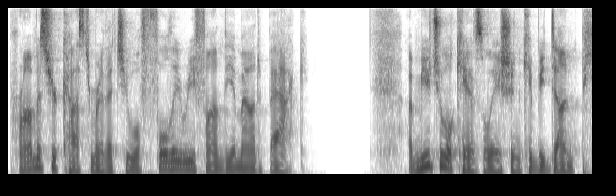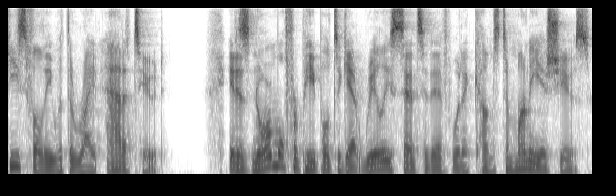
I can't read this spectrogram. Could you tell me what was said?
promise your customer that you will fully refund the amount back. A mutual cancellation can be done peacefully with the right attitude. It is normal for people to get really sensitive when it comes to money issues.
